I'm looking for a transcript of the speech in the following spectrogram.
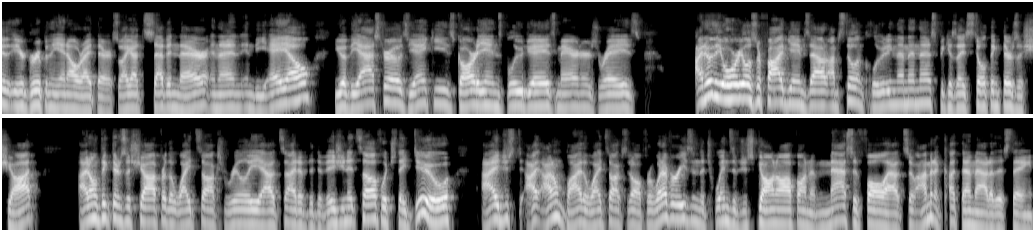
uh, your group in the NL right there. So I got seven there, and then in the AL you have the Astros, Yankees, Guardians, Blue Jays, Mariners, Rays. I know the Orioles are five games out. I'm still including them in this because I still think there's a shot. I don't think there's a shot for the White Sox really outside of the division itself, which they do. I just I, I don't buy the White Sox at all. For whatever reason, the Twins have just gone off on a massive fallout. So I'm gonna cut them out of this thing.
